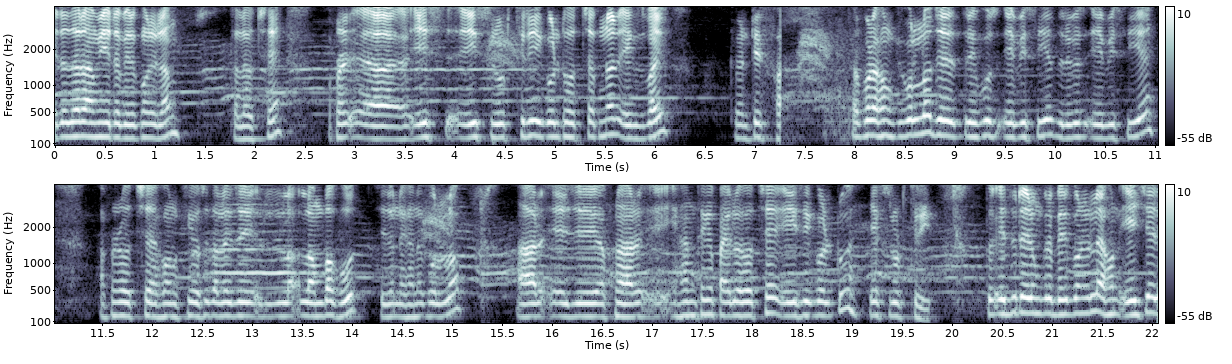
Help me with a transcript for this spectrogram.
এটা দ্বারা আমি এটা বের করে নিলাম, তাহলে হচ্ছে আপনার H H root three equal to হচ্ছে আপনার এক্স বাই টোয়েন্টি ফাইভ তারপর এখন কি করল? যে ত্রিভুজ এ বি সি এ, ত্রিভুজ এ বি সি এ আপনার হচ্ছে এখন কি হচ্ছে? তাহলে যে লম্বা ভূত, এই জন্য এখানে করল। আর এই যে আপনার, এখান থেকে পাইলো হচ্ছে H equal to X root three তো এই দুটো এরকম করে বের করে নিলো এখন এইচের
